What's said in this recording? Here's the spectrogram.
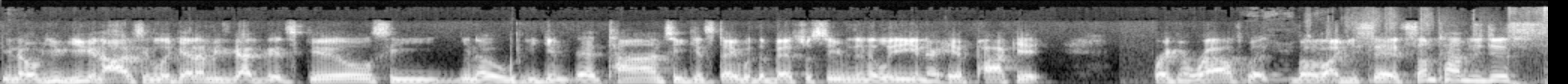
You know, you you can obviously look at him. He's got good skills. He, you know, he can at times he can stay with the best receivers in the league in their hip pocket, breaking routes. But but like you said, sometimes you just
